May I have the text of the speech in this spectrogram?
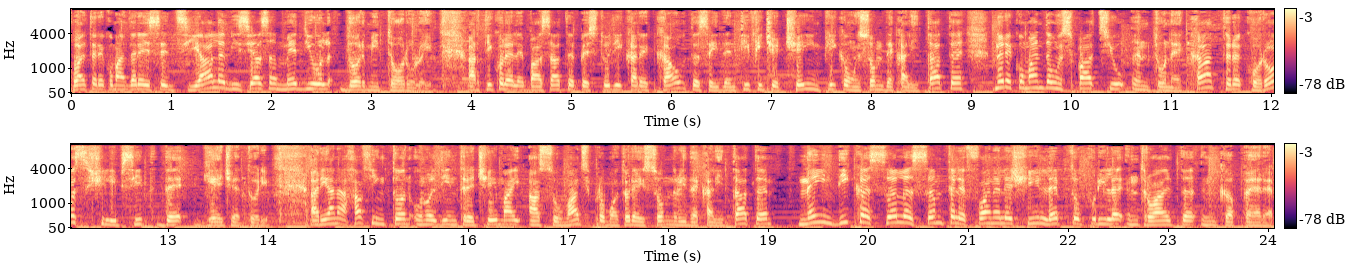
O altă recomandare esențială vizează mediul dormitorului. Articolele bazate pe studii care caută să identifice ce implică un somn de calitate ne recomandă un spațiu întunecat, răcoros și lipsit de gadgeturi. Ariana Huffington, unul dintre cei mai asumați promotori ai somnului de calitate, ne indică să lăsăm telefoanele și laptopurile într-o altă încăpere,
